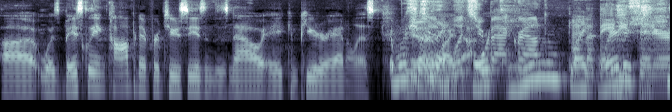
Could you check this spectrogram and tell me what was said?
uh, was basically incompetent for two seasons is now a computer analyst. Was Yeah. she like What's your 14? background? I'm Like, a babysitter.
